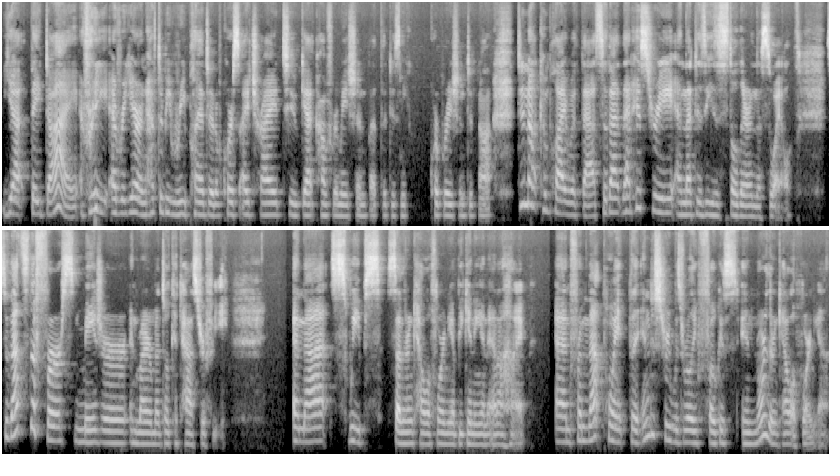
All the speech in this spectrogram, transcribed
Yet they die every every year and have to be replanted. Of course, I tried to get confirmation, but the Disney corporation did not did not comply with that so that that history and that disease is still there in the soil so that's the first major environmental catastrophe and that sweeps Southern California beginning in Anaheim. And from that point, the industry was really focused in Northern California.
